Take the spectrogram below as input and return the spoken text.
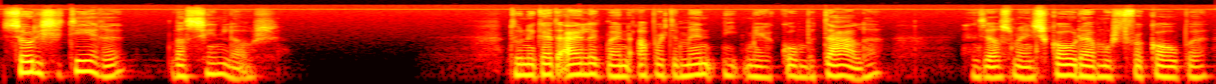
Solliciteren was zinloos. Toen ik uiteindelijk mijn appartement niet meer kon betalen en zelfs mijn Skoda moest verkopen,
